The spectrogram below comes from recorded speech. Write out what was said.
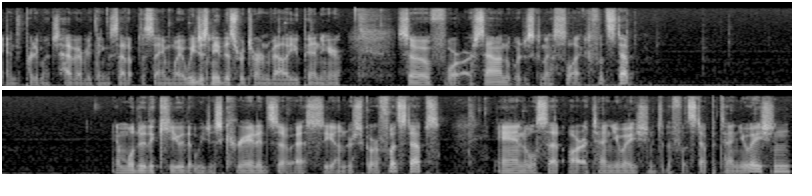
and pretty much have everything set up the same way. We just need this return value pin here. So for our sound, we're just going to select footstep. And we'll do the cue that we just created, so sc underscore footsteps. And we'll set our attenuation to the footstep attenuation,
